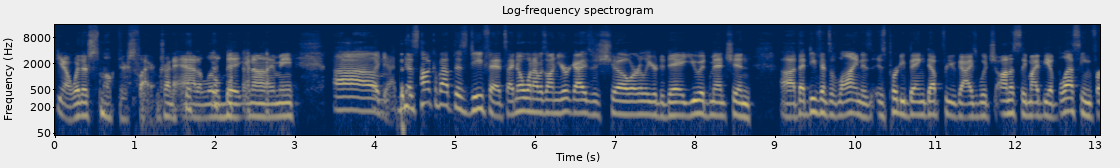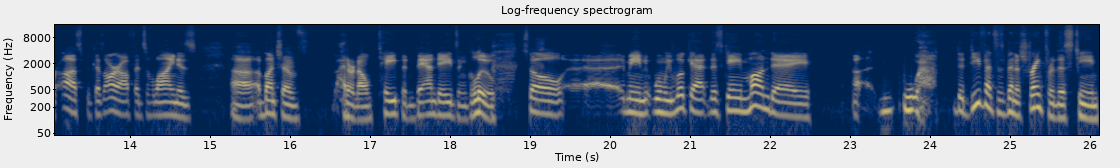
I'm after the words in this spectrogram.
you know where there's smoke there's fire. I'm trying to add a little bit. You know what I mean? Um, but let's talk about this defense. I know when I was on your guys' show earlier today, you had mentioned uh, that defensive line is is pretty banged up for you guys, which honestly might be a blessing for us because our offensive line is uh, a bunch of I don't know tape and band aids and glue. So uh, I mean, when we look at this game Monday. Uh, the defense has been a strength for this team.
